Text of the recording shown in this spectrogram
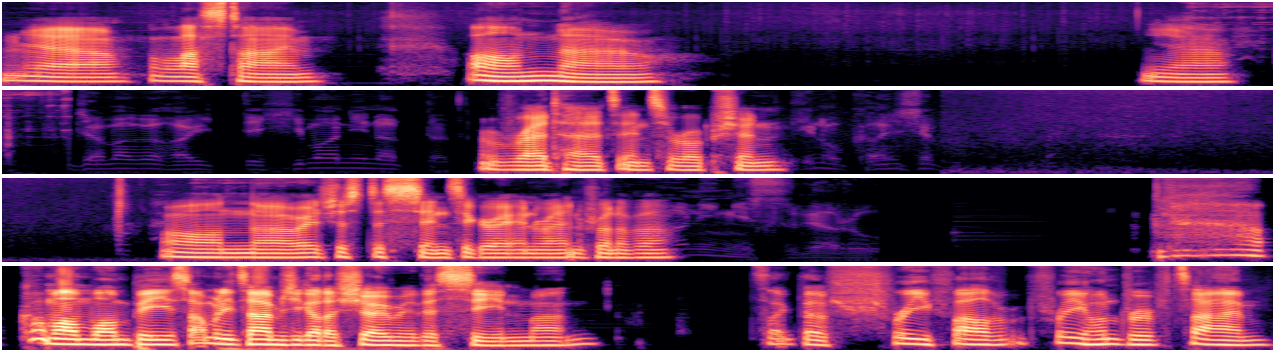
Yeah, last time. Oh no. Yeah. Redhead interruption. Oh no, it's just disintegrating right in front of her. Come on, One Piece. How many times you gotta show me this scene, man? It's like the 300th time.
